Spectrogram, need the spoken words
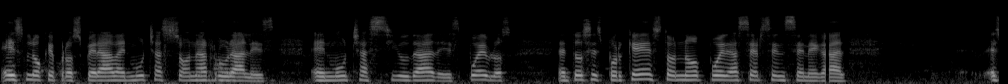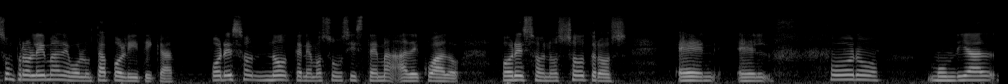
es lo que prosperaba en muchas zonas rurales, en muchas ciudades, pueblos. Entonces, ¿por qué esto no puede hacerse en Senegal? Es un problema de voluntad política. Por eso no tenemos un sistema adecuado. Por eso nosotros en el foro mundial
